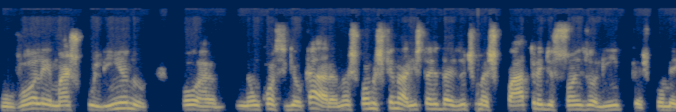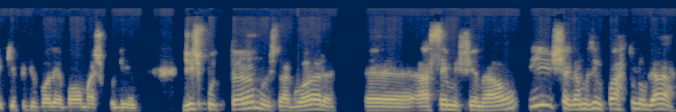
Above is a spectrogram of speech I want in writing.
o vôlei masculino porra, não conseguiu. Cara, nós fomos finalistas das últimas quatro edições olímpicas como equipe de voleibol masculino. Disputamos agora é, a semifinal e chegamos em quarto lugar.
